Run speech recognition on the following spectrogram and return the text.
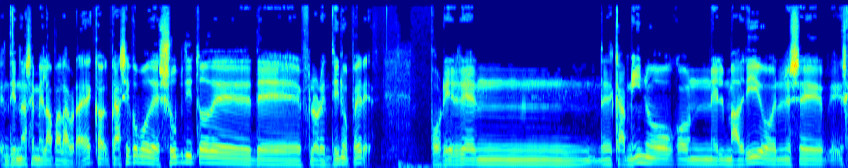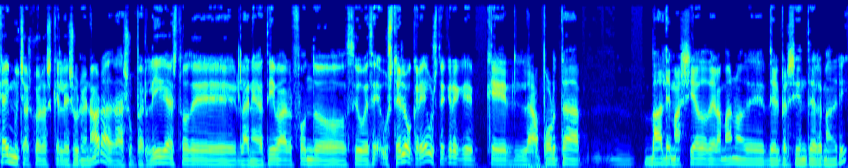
entiéndaseme la palabra ¿eh? casi como de súbdito de, de, Florentino Pérez por ir en el camino con el Madrid o en ese... Es que hay muchas cosas que les unen ahora, la Superliga, esto de la negativa al fondo CVC. ¿Usted lo cree? ¿Usted cree que, que la porta va demasiado de la mano del presidente del Madrid?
